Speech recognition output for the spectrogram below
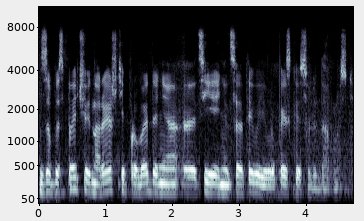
забезпечує нарешті проведення е, цієї ініціативи Європейської солідарності.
